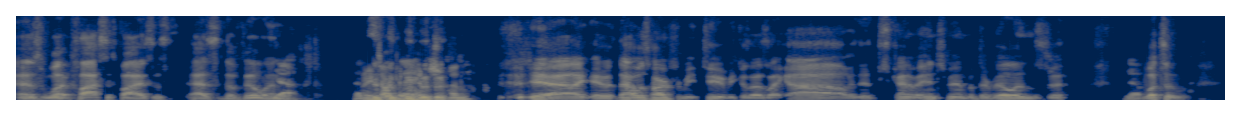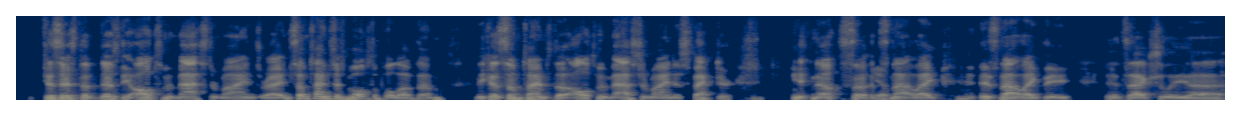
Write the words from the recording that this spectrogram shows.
as what classifies as as the villain. Yeah. Are you talking That's- henchman? Yeah, like it, that was hard for me too because I was like, oh, it's kind of a henchman, but they're villains. But Yeah. what's a because there's the there's the ultimate masterminds, right? And sometimes there's Mhm. multiple of them because sometimes the ultimate mastermind is Spectre, you know. So it's Yep. not like it's not like the it's actually uh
